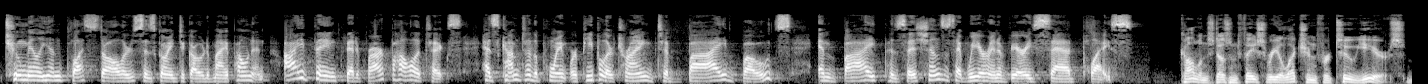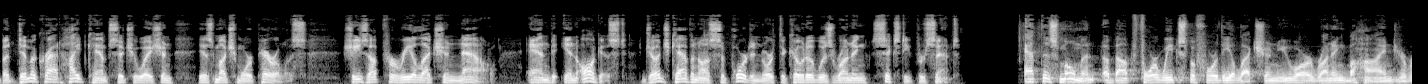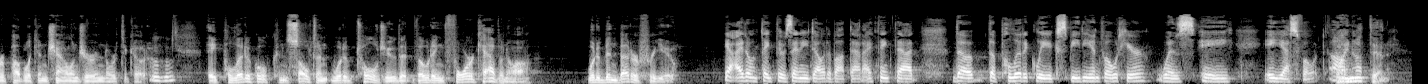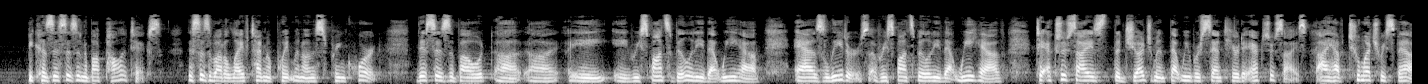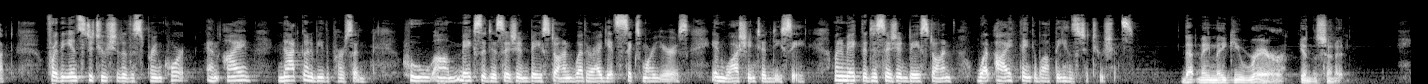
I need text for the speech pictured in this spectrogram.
two million plus dollars is going to go to my opponent. I think that if our politics has come to the point where people are trying to buy votes and buy positions, that we are in a very sad place. Collins doesn't face re-election for two years, but Democrat Heitkamp's situation is much more perilous. She's up for re-election now, and in August, Judge Kavanaugh's support in North Dakota was running 60 percent. At this moment, about four weeks before the election, you are running behind your Republican challenger in North Dakota. Mm-hmm. A political consultant would have told you that voting for Kavanaugh would have been better for you. Yeah, I don't think there's any doubt about that. I think that the the politically expedient vote here was a a yes vote. Um, Why not then? Because this isn't about politics. This is about a lifetime appointment on the Supreme Court. This is about uh, uh, a, a responsibility that we have as leaders, a responsibility that we have to exercise the judgment that we were sent here to exercise. I have too much respect for the institution of the Supreme Court, and I'm not going to be the person who um, makes a decision based on whether I get six more years in Washington, D.C. I'm going to make the decision based on what I think about the institutions. That may make you rare in the Senate.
